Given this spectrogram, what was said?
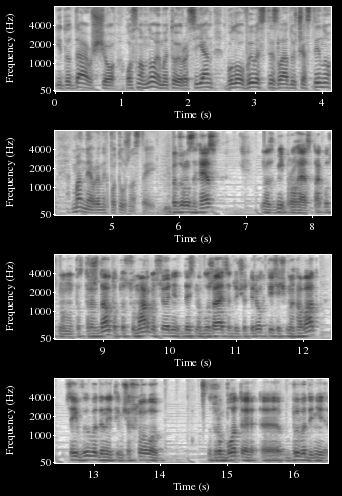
і додав, що основною метою росіян було вивести з ладу частину маневрених потужностей. разом з ГЕС. У нас Дніпрогес так в основному постраждав. Тобто сумарно сьогодні десь наближається до 4 тисяч мегаватт. Цей виведений тимчасово з роботи, е, виведені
